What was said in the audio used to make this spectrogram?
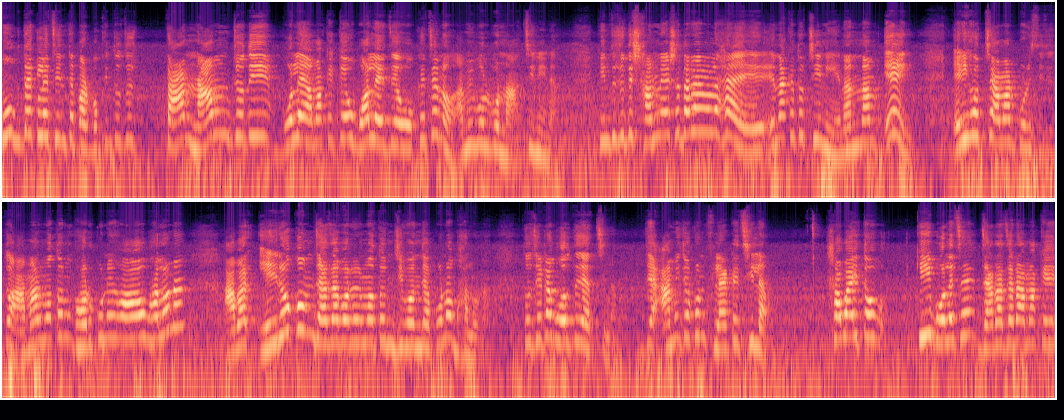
মুখ দেখলে চিনতে পারব। কিন্তু তার নাম যদি বলে, আমাকে কেউ বলে যে ওকে চেনো, আমি বলব না, চিনি না। কিন্তু যদি সামনে এসে দাঁড়ায়, বলে হ্যাঁ এনাকে তো চিনি, এনার নাম এই। এই হচ্ছে আমার পরিস্থিতি। তো আমার মতন ঘর ঘরকুনে হওয়াও ভালো না, আবার এইরকম যাযাবরের মতন জীবনযাপনও ভালো না। তো যেটা বলতে যাচ্ছিলাম, যে আমি যখন ফ্ল্যাটে ছিলাম, সবাই তো কি বলেছে, যারা যারা আমাকে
